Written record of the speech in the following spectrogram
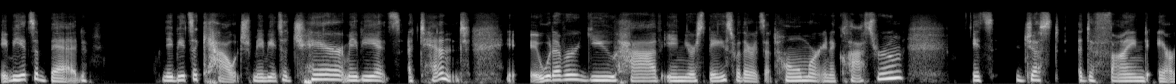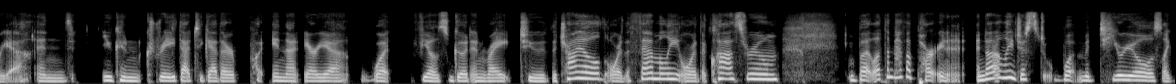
maybe it's a bed, maybe it's a couch, maybe it's a chair, maybe it's a tent. It, whatever you have in your space, whether it's at home or in a classroom, it's just a defined area and you can create that together, put in that area what feels good and right to the child or the family or the classroom, but let them have a part in it. And not only just what materials like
